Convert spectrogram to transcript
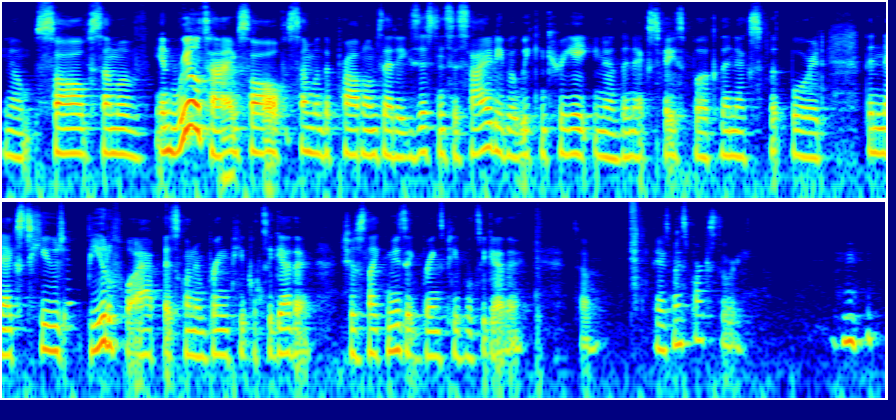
you know, solve some of, in real time, solve some of the problems that exist in society, but we can create, you know, the next Facebook, the next Flipboard, the next huge, beautiful app that's going to bring people together, just like music brings people together. So there's my spark story.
